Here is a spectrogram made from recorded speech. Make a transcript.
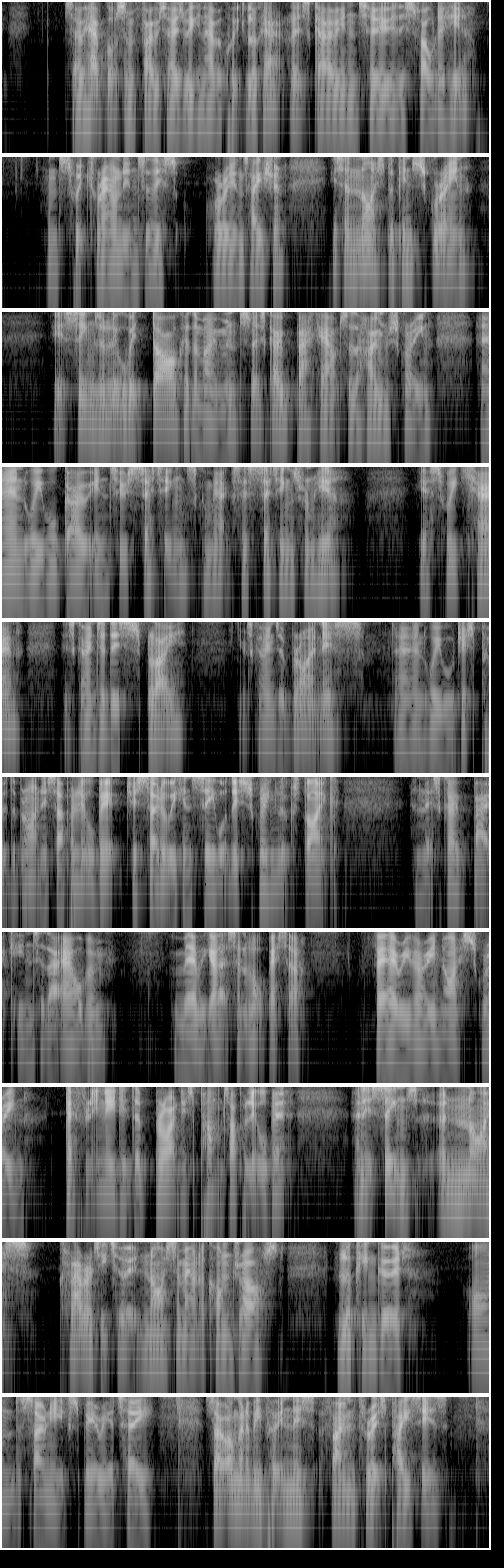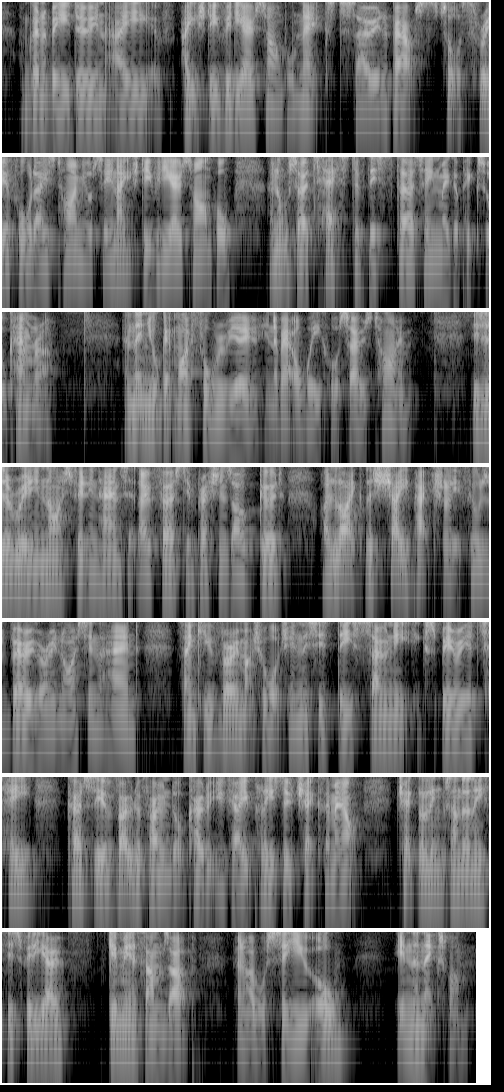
So we have got some photos we can have a quick look at. Let's go into this folder here and switch round into this orientation. It's a nice looking screen. It seems a little bit dark at the moment, so let's go back out to the home screen and we will go into settings. Can we access settings from here? Yes, we can. It's going to display, it's going to brightness, and we will just put the brightness up a little bit just so that we can see what this screen looks like. And let's go back into that album. And there we go, that's a lot better. Very, very nice screen. Definitely needed the brightness pumped up a little bit and it seems a nice clarity to it, nice amount of contrast, looking good on the Sony Xperia T. So I'm going to be putting this phone through its paces. I'm going to be doing a HD video sample next. So in about sort of three or four days time, you'll see an HD video sample and also a test of this 13 megapixel camera. And then you'll get my full review in about a week or so's time. This is a really nice feeling handset though. First impressions are good. I like the shape actually. It feels very, very nice in the hand. Thank you very much for watching. This is the Sony Xperia T, courtesy of Vodafone.co.uk. Please do check them out. Check the links underneath this video. Give me a thumbs up and I will see you all in the next one.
